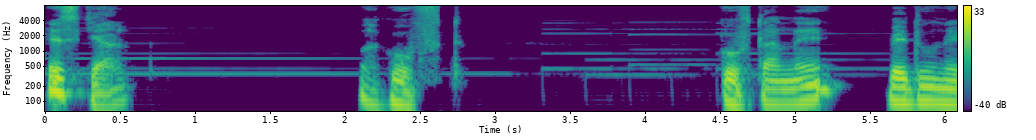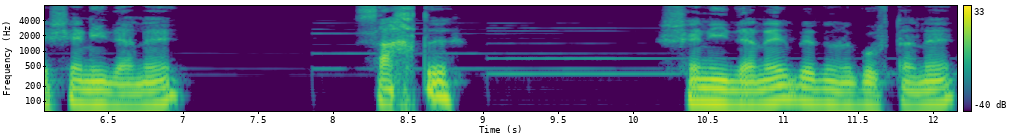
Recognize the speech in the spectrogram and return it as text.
حس کرد. و گفت. گفتنه بدون شنیدنه سخته. شنیدنه بدون گفتنه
